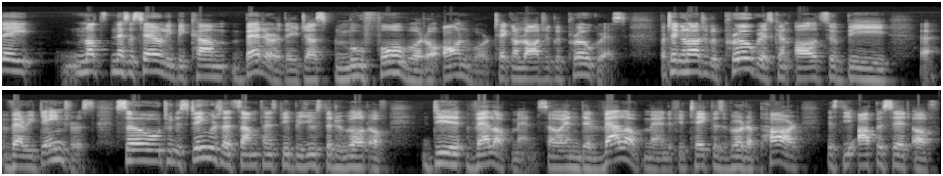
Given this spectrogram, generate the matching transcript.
they not necessarily become better. They just move forward or onward, technological progress. But technological progress can also be uh, very dangerous. So to distinguish that, sometimes people use the word of development. So in development, if you take this word apart, is the opposite of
